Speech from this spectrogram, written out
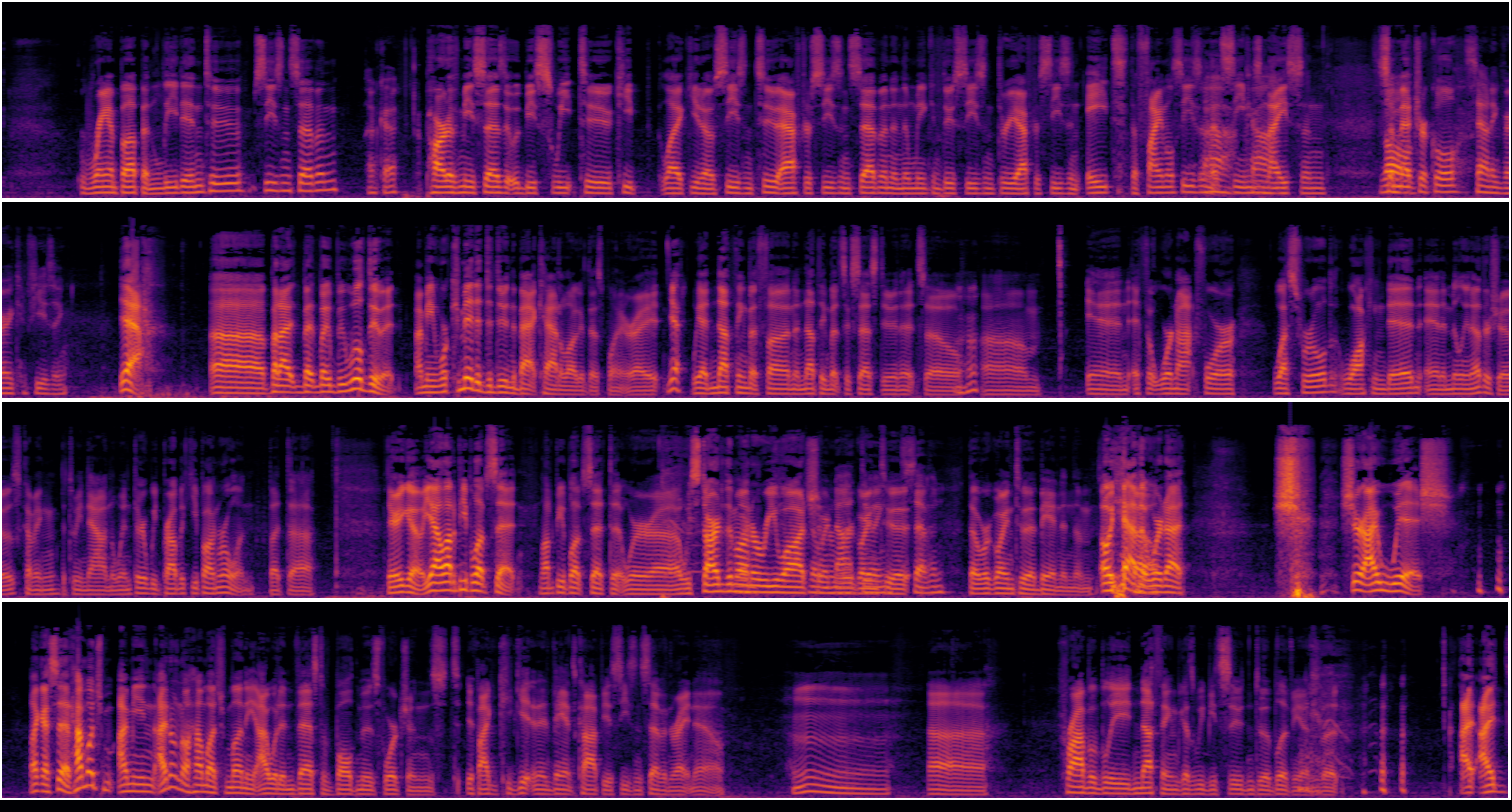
ramp up and lead into season seven Okay. part of me says it would be sweet to keep like you know season two after season seven and then we can do season three after season eight the final season that Oh, seems God. nice and all- symmetrical Sounding very confusing. yeah uh, but I but but we will do it. I mean, we're committed to doing the back catalog at this point, right? Yeah. Mm-hmm. We had nothing but fun and nothing but success doing it. So, um, and if it were not for Westworld, Walking Dead, and a million other shows coming between now and the winter, we'd probably keep on rolling. But uh, there you go. Yeah, a lot of people upset. A lot of people upset that we're uh, we started them on a rewatch that we're and not we're going to seven? that we're going to abandon them. Oh yeah, that Oh. we're not. Sure, I wish. Like I said, how much? I mean, I don't know how much money I would invest of Bald Move's Fortunes t- if I could get an advanced copy of season seven right now. Hmm. Uh, probably nothing because we'd be sued into oblivion. But I, I'd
